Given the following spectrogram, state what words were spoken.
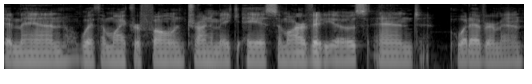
a man with a microphone trying to make ASMR videos and whatever, man.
